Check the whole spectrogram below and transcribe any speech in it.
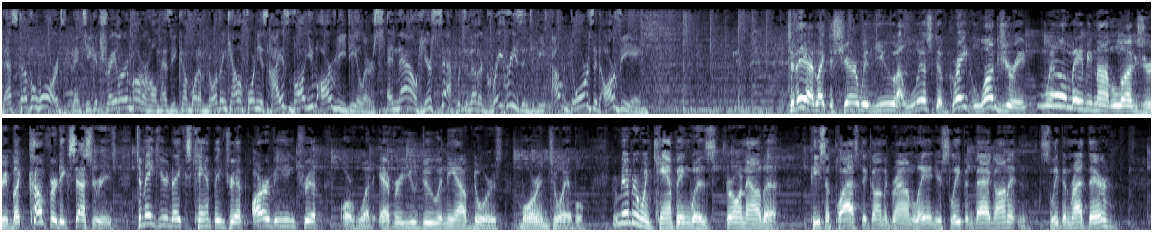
Best of Awards, Manteca Trailer and Motorhome has become one of Northern California's highest volume RV dealers. And now here's Seth with another great reason to be outdoors and RVing. Today I'd like to share with you a list of great luxury, well maybe not luxury, but comfort accessories to make your next camping trip, RVing trip, or whatever you do in the outdoors more enjoyable. Remember when camping was throwing out a piece of plastic on the ground, laying your sleeping bag on it and sleeping right there?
